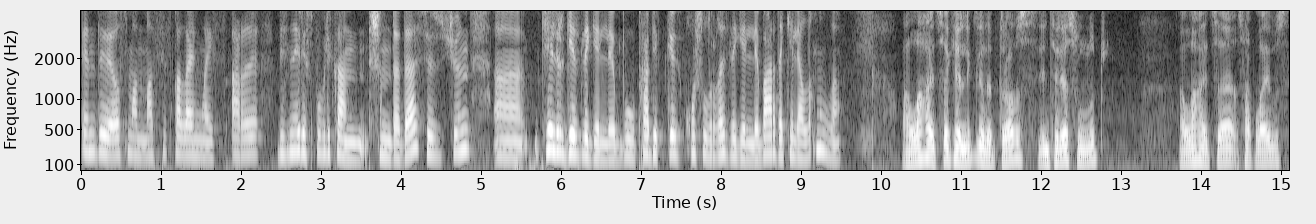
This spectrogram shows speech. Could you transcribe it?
Энди осман ма сиз калай аңлайсыз ары биздин республиканын тышында да сөз үчүн келирге излегеле бул пробегке кошулурга излегеле баары да келе алдыкмынла аллах айтса келдик эле деп турабыз интерес улут аллах айтса саклайбыз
